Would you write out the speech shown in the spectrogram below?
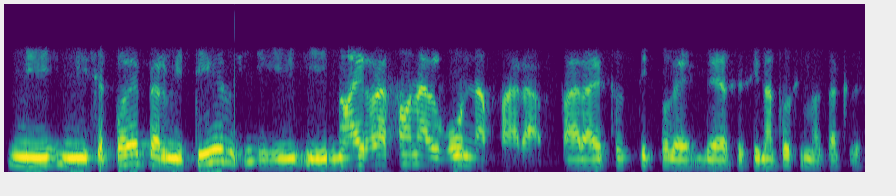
ni, ni se puede permitir y, no hay razón alguna para, para estos tipos de, de asesinatos y masacres.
